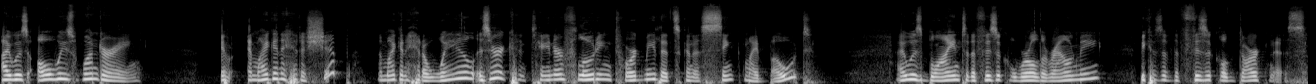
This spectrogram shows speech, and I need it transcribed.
I was always wondering am I going to hit a ship? Am I going to hit a whale? Is there a container floating toward me that's going to sink my boat? I was blind to the physical world around me because of the physical darkness.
